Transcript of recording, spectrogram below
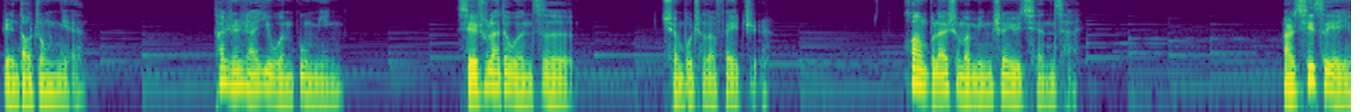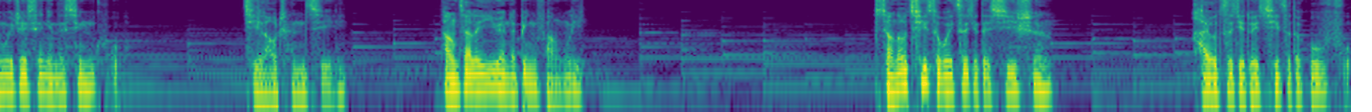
人到中年，他仍然一文不名，写出来的文字，全部成了废纸，换不来什么名声与钱财。而妻子也因为这些年的辛苦，积劳成疾，躺在了医院的病房里。想到妻子为自己的牺牲，还有自己对妻子的辜负，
